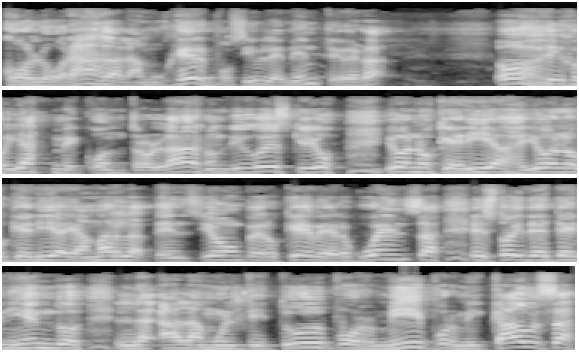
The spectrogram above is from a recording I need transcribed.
colorada la mujer, posiblemente, ¿verdad? Oh, dijo, ya me controlaron. Digo, es que yo, yo no quería, yo no quería llamar la atención, pero qué vergüenza. Estoy deteniendo a la multitud por mí, por mi causa,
